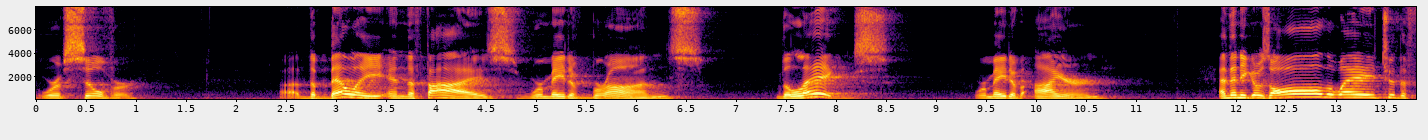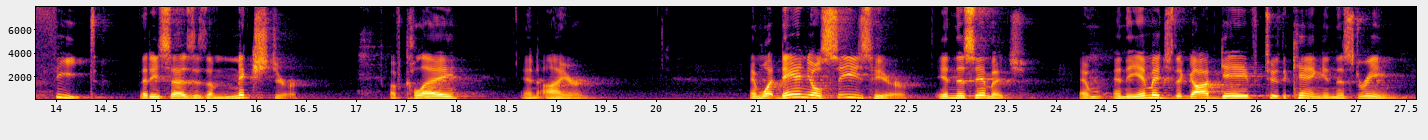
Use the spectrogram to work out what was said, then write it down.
were of silver, Uh, the belly and the thighs were made of bronze, the legs were made of iron. And then he goes all the way to the feet, that he says is a mixture of clay and iron. And what Daniel sees here in this image, and, and the image that God gave to the king in this dream,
